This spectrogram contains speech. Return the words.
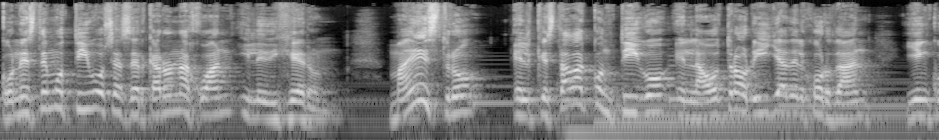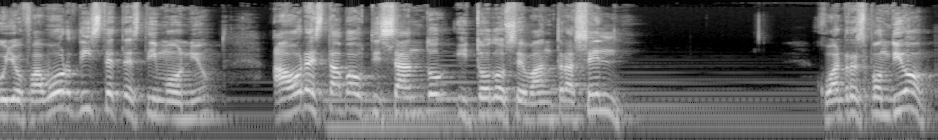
Con este motivo se acercaron a Juan y le dijeron, Maestro, el que estaba contigo en la otra orilla del Jordán y en cuyo favor diste testimonio, ahora está bautizando y todos se van tras él. Juan respondió,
